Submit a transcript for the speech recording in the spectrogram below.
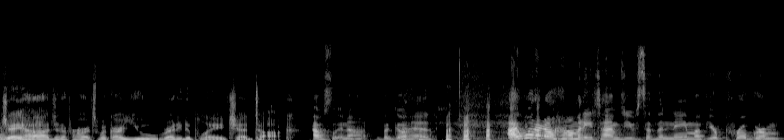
Jay Ha, Jennifer Hartswick, are you ready to play Ched Talk? Absolutely not. But go ahead. I want to know how many times you've said the name of your program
